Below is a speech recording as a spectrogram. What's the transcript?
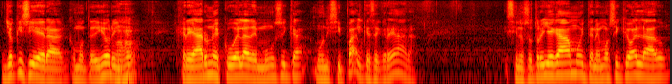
Yo quisiera, como te dije ahorita, crear una escuela de música municipal que se creara. Si nosotros llegamos y tenemos a Siquio al lado,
